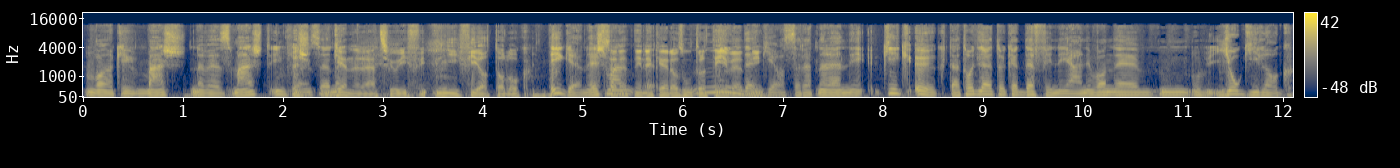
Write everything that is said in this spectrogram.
van, aki más nevez mást influencer. És generációi fi, fiatalok Igen, és szeretnének erre az útra tévedni. Mindenki azt szeretne lenni. Kik ők? Tehát hogy lehet őket definiálni? Van-e mm, jogilag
